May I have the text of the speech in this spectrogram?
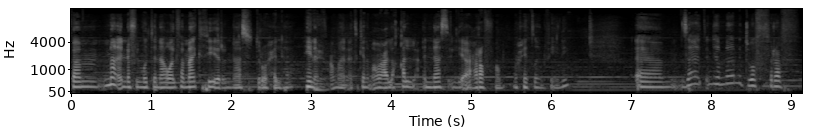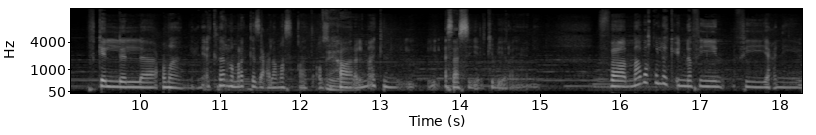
فما إنه في المتناول فما كثير الناس تروح لها هنا أيوة. في عمان أتكلم أو على الأقل الناس اللي أعرفهم محيطين فيني زائد إنها ما متوفرة في في كل ال- عمان يعني أكثرها مركزة على مسقط أو أيوة. صحارى الأماكن الأساسية الكبيرة يعني فما بقول لك إنه في في يعني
